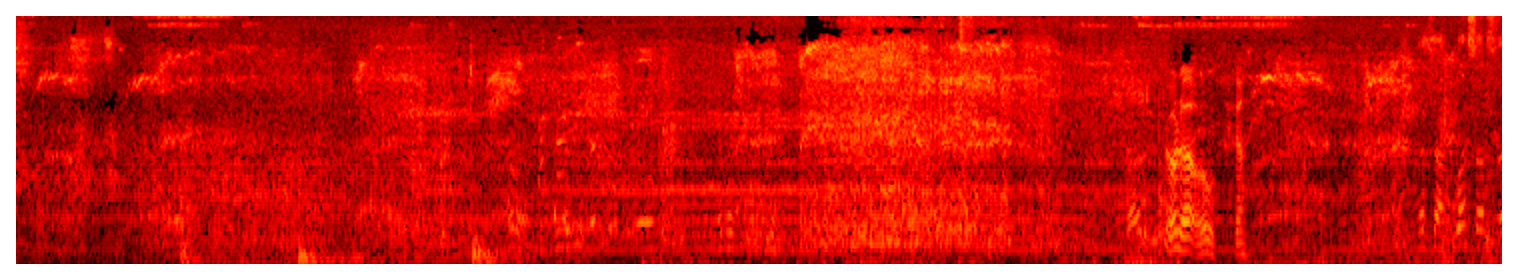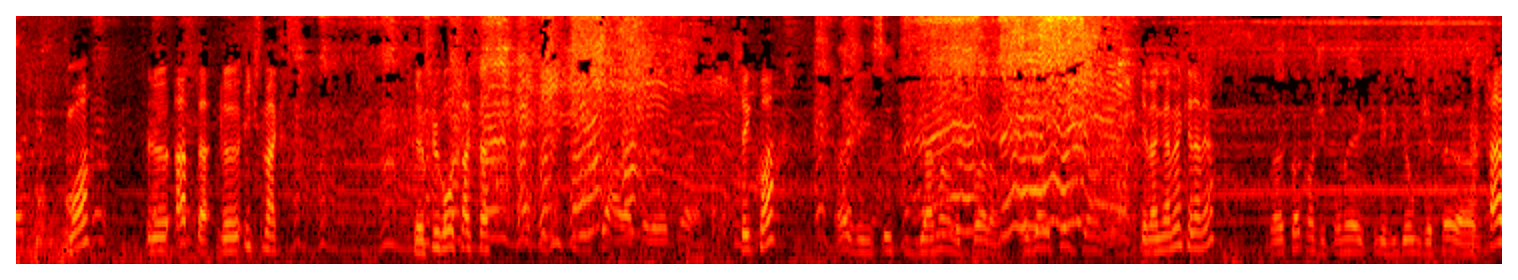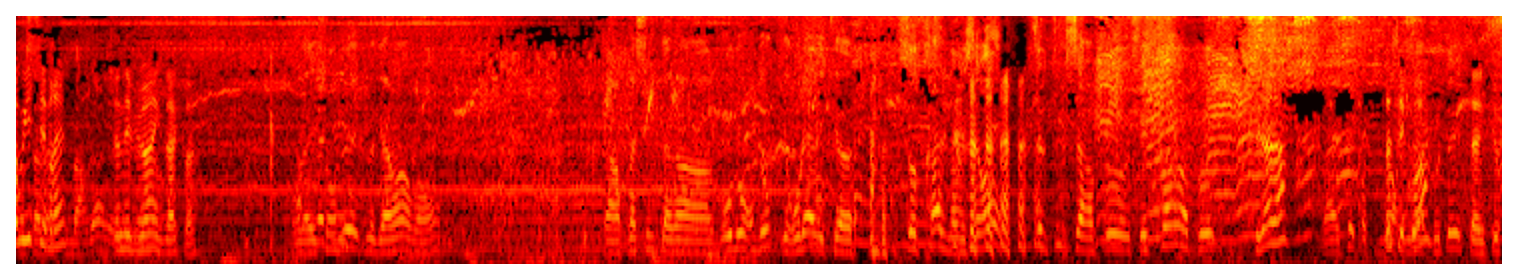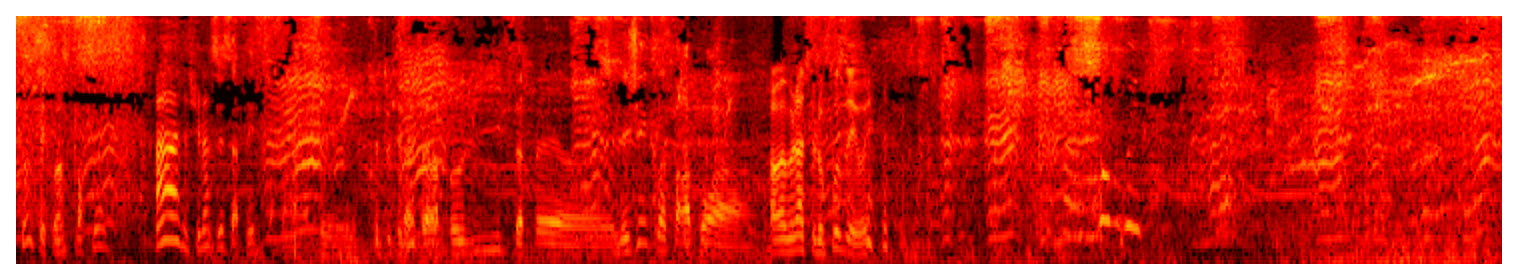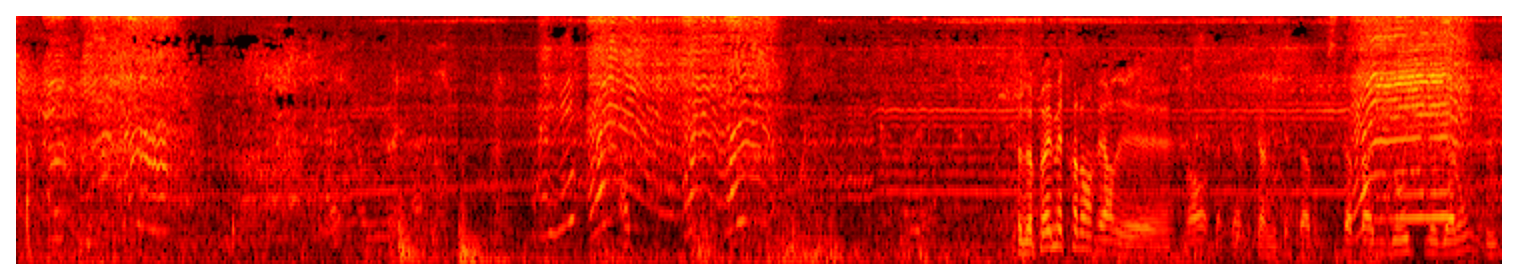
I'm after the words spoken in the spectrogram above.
Oh là, oh putain. Ça, c'est un quoi, ça, ça Moi, c'est le hop là, le X-Max. C'est le plus gros Traxxas. C'est lui qui là. C'est quoi Ouais, j'ai essayé tout gamin avec toi, là. J'ai essayé le. Il y avait un gamin qui en avait un Bah, toi, quand j'ai tourné avec les vidéos que j'ai fait, là. Ah oui, c'est vrai. J'en ai vu un, exact, ouais. On a échangé avec le gamin à un moment. T'as l'impression que t'avais un gros lourdeau qui roulait avec euh, une sauterelle. Non mais c'est vrai, c'est le truc, c'est un peu, c'est fin un peu. Celui-là, là Bah, tu sais, quand tu Ça, c'est quoi C'est un queue c'est quoi scorpion. Ah, c'est celui-là Tu sais, ça fait, ça fait, c'est- C'est tout, c'est ça fait un peu vif, ça fait euh, léger quoi par rapport à. Ah ouais, mais là, c'est l'opposé, oui. Ça doit pas émettre à l'envers les, Non, ça calme. Si t'as pas une gorille méga longue. Mm.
